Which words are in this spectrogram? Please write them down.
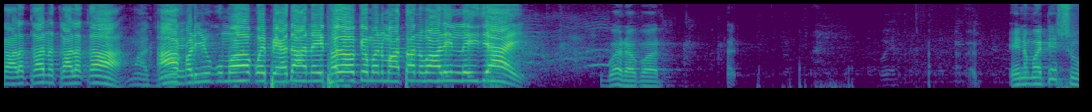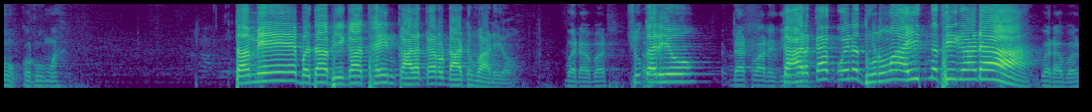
કાળકા ને કાળકા. આ કળિયુગમાં કોઈ પેદા નહીં થયો કે મને માતાને વાળીને લઈ જાય? બરાબર. એના માટે શું કરવું માં? તમે બધા ભેગા થઈને કાળકાનો દાઢ વાળ્યો. બરાબર. શું કર્યું? દાટવારે કાળકા કોઈને ધૂણવા આવી જ નથી ગાડા. બરાબર.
